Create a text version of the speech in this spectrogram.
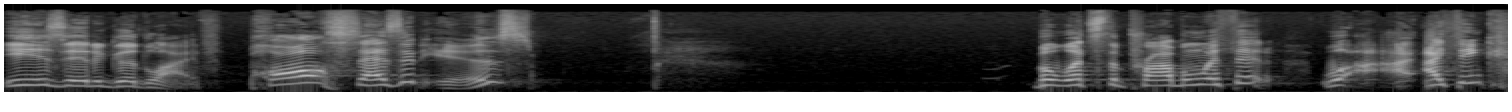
Is it a good life? Paul says it is. But what's the problem with it? Well, I, I think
